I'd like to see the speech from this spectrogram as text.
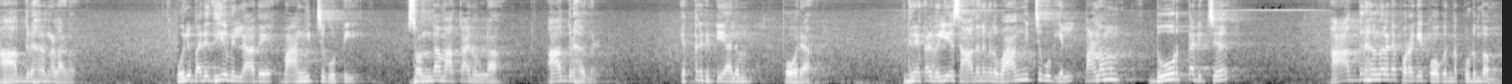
ആഗ്രഹങ്ങളാണ്. ഒരു പരിധിയുമില്ലാതെ വാങ്ങിച്ചു കൂട്ടി സ്വന്തമാക്കാനുള്ള ആഗ്രഹങ്ങൾ. എത്ര കിട്ടിയാലും പോരാ. ഇതിനേക്കാൾ വലിയ സാധനങ്ങൾ വാങ്ങിച്ചു കൂടി പണം ദൂർത്തടിച്ച് ആഗ്രഹങ്ങളുടെ പുറകെ പോകുന്ന കുടുംബം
